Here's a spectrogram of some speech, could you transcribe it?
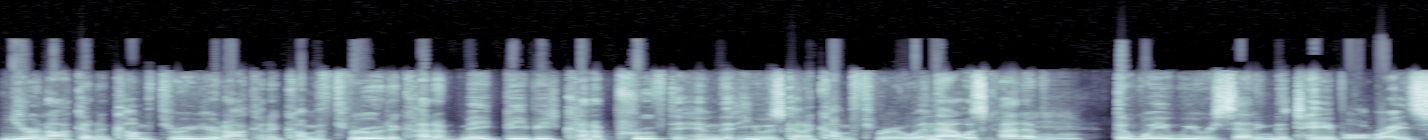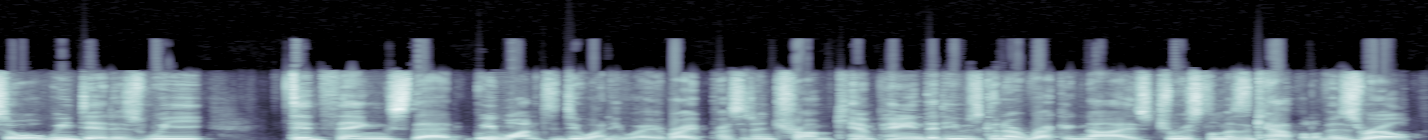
"You're not going to come through. You're not going to come through." To kind of make Bibi kind of prove to him that he was going to come through, and that was kind mm-hmm. of the way we were setting the table, right? So what we did is we did things that we wanted to do anyway, right? President Trump campaigned that he was going to recognize Jerusalem as the capital of Israel.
